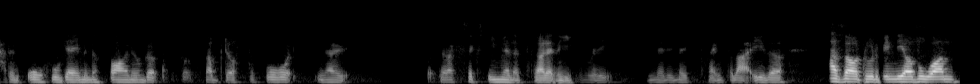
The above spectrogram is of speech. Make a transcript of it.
had an awful game in the final and got got subbed off before you know got to like 60 minutes. So I don't think you can really really make a claim for that either. Hazard would have been the other one.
